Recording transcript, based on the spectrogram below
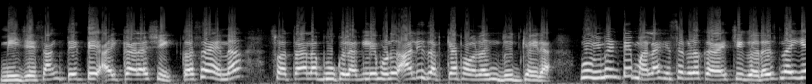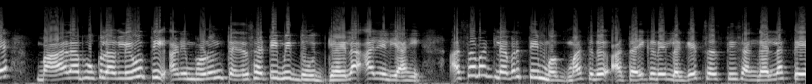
मी जे सांगते ते ऐकायला शिक कसं आहे ना स्वतःला भूक लागली म्हणून आली जपक्या पावलांनी दूध घ्यायला. भूमी म्हणते मला हे सगळं करायची गरज नाहीये. बाळाला भूक लागली होती आणि म्हणून त्याच्यासाठी मी दूध घ्यायला आलेली आहे. असं म्हटल्यावर ती मग मात्र आता इकडे लगेचच ती सांगायला लागते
